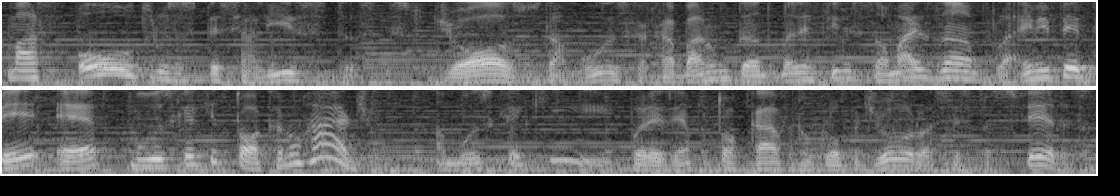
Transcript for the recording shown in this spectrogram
Mas outros especialistas, estudiosos da música, acabaram dando uma definição mais ampla. MPB é música que toca no rádio. A música que, por exemplo, tocava no Globo de Ouro às sextas-feiras.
